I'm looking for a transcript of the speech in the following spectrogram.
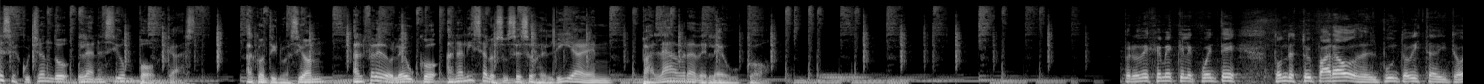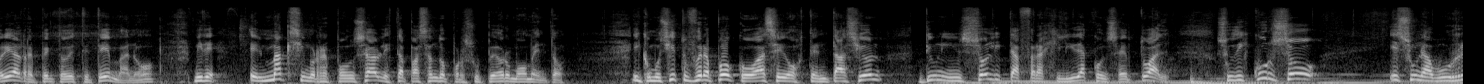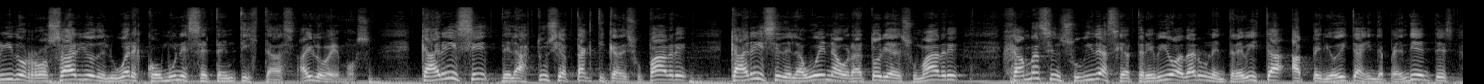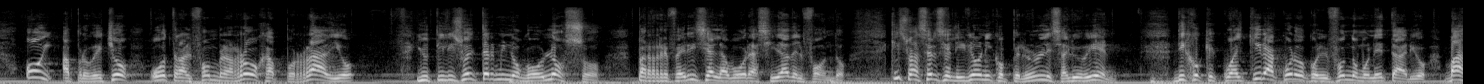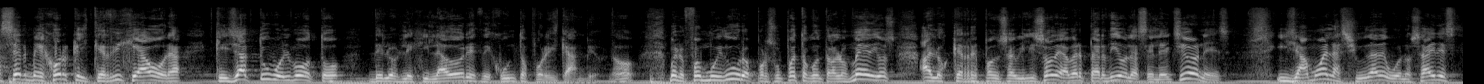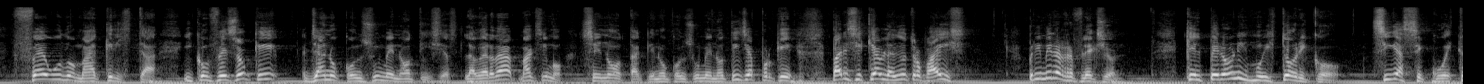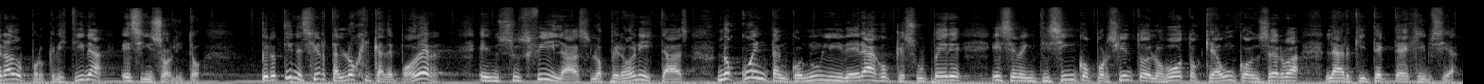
estés escuchando La Nación Podcast. A continuación, Alfredo Leuco analiza los sucesos del día en Palabra de Leuco. Pero déjeme que le cuente dónde estoy parado desde el punto de vista editorial respecto de este tema, ¿no? Mire, el máximo responsable está pasando por su peor momento. Y como si esto fuera poco, hace ostentación de una insólita fragilidad conceptual. Su discurso es un aburrido rosario de lugares comunes setentistas, ahí lo vemos. Carece de la astucia táctica de su padre, carece de la buena oratoria de su madre, jamás en su vida se atrevió a dar una entrevista a periodistas independientes, hoy aprovechó otra alfombra roja por radio y utilizó el término goloso para referirse a la voracidad del fondo. Quiso hacerse el irónico, pero no le salió bien dijo que cualquier acuerdo con el Fondo Monetario va a ser mejor que el que rige ahora, que ya tuvo el voto de los legisladores de Juntos por el Cambio. ¿no? Bueno, fue muy duro, por supuesto, contra los medios, a los que responsabilizó de haber perdido las elecciones, y llamó a la ciudad de Buenos Aires feudo macrista, y confesó que ya no consume noticias. La verdad, Máximo, se nota que no consume noticias porque parece que habla de otro país. Primera reflexión. Que el peronismo histórico siga secuestrado por Cristina es insólito, pero tiene cierta lógica de poder. En sus filas, los peronistas no cuentan con un liderazgo que supere ese 25% de los votos que aún conserva la arquitecta egipcia.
